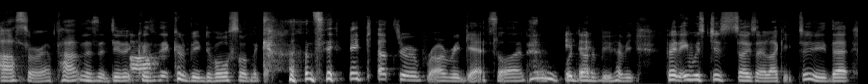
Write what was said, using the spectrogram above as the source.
us or our partners that did it because oh. there could have been divorce on the cards if it cut through a primary gas line. Would not have been happy. But it was just so, so lucky too that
